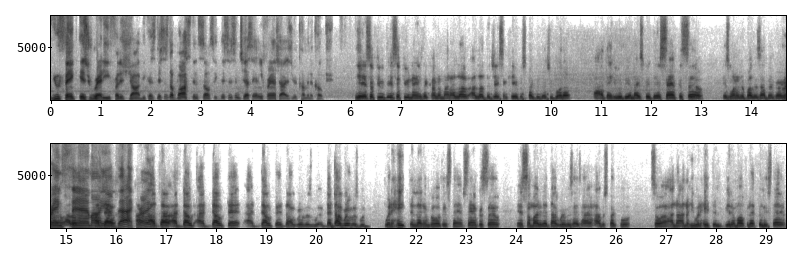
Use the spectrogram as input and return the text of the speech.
you think is ready for this job? Because this is the Boston Celtics. This isn't just any franchise you're coming to coach. Yeah, it's a few it's a few names that come to mind. I love I love the Jason Kidd perspective that you brought up. I think he would be a nice fit there. Sam Cassell is one of the brothers I've been very. Bring I Sam, I, I, doubt, am back, right? I, I, doubt, I doubt, I doubt that. I doubt that Doc Rivers, would, that Doc Rivers would would hate to let him go of his staff. Sam Cassell is somebody that Doc Rivers has high, high respect for. So uh, I know, I know he would hate to get him off of that Philly staff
